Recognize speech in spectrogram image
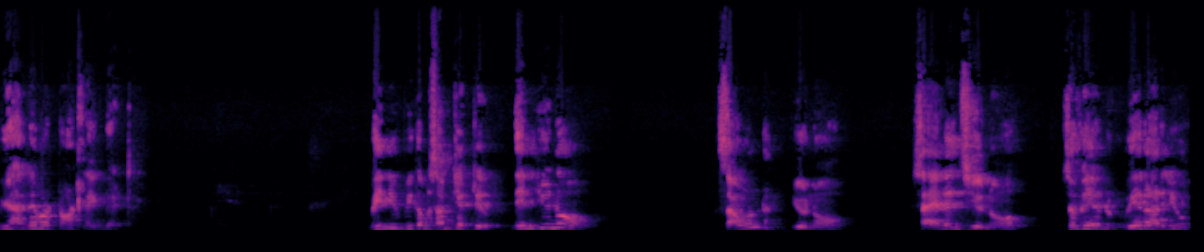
We are never taught like that. When you become subjective, then you know. Sound, you know. Silence, you know. So where, where are you?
